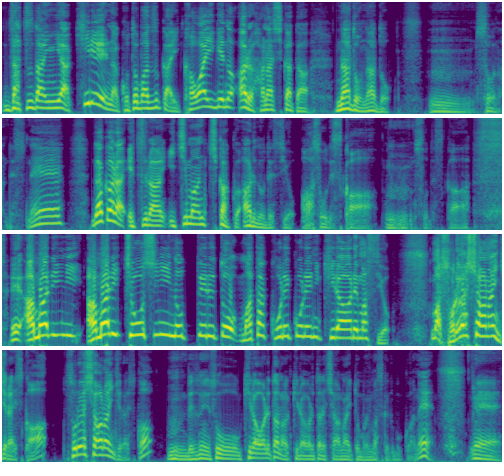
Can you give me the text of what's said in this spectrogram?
雑談や綺麗な言葉遣い、可愛げのある話し方、などなど。うん、そうなんですね。だから閲覧1万近くあるのですよ。あ、そうですか。うん、そうですか。え、あまりに、あまり調子に乗ってると、またこれこれに嫌われますよ。まあ、それはしゃあないんじゃないですか？それはしゃあないんじゃないですか？うん、別にそう嫌われたのは嫌われたらしゃあないと思いますけど、僕はね。ええ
